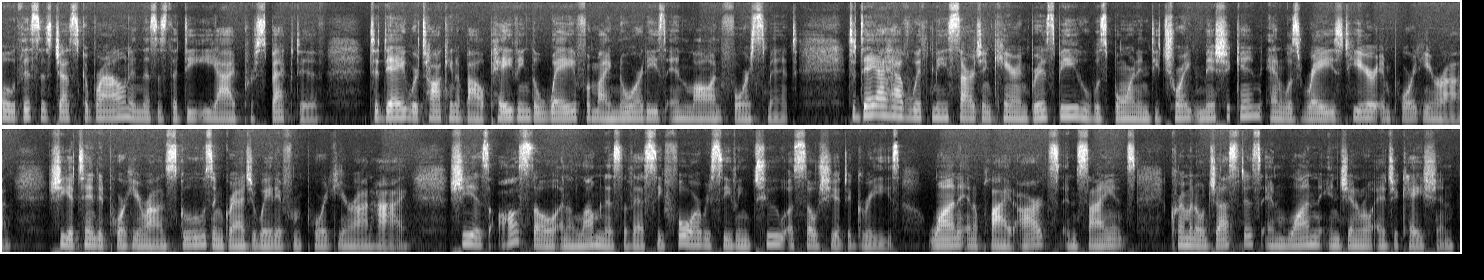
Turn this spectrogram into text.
Hello, this is Jessica Brown, and this is the DEI Perspective. Today, we're talking about paving the way for minorities in law enforcement. Today, I have with me Sergeant Karen Brisby, who was born in Detroit, Michigan, and was raised here in Port Huron. She attended Port Huron schools and graduated from Port Huron High. She is also an alumnus of SC4, receiving two associate degrees one in applied arts and science, criminal justice, and one in general education.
